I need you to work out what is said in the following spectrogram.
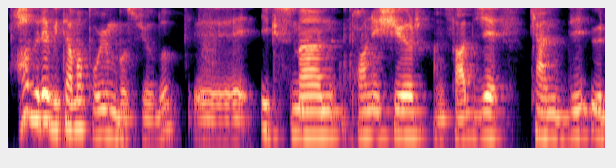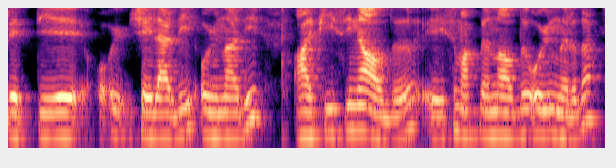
habire beat'em up oyun basıyordu. E, X-Men, Punisher hani sadece kendi ürettiği şeyler değil, oyunlar değil. IP'sini aldığı, e, isim haklarını aldığı oyunları da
